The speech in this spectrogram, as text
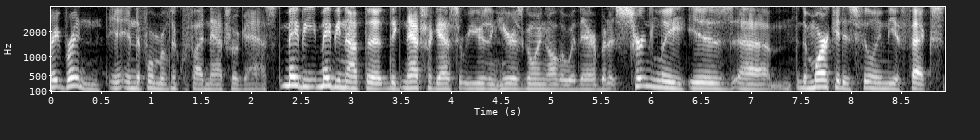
Great Britain in, the form of liquefied natural gas. Maybe maybe not the, the natural gas that we're using here is going all the way there, but it certainly is. Um, the market is feeling the effects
